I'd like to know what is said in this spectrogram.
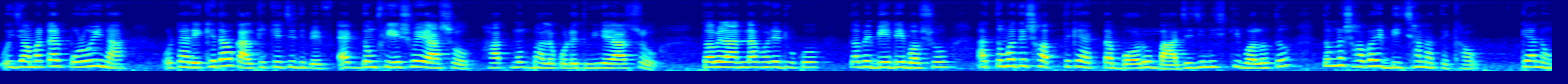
ওই জামাটা আর পরোই না। ওটা রেখে দাও, কালকে কেচে দিবে। একদম ফ্রেশ হয়ে আসো, হাত মুখ ভালো করে ধুয়ে আসো। তবে রান্নাঘরে ঢুকো, তবে বেডে বসো। আর তোমাদের সব থেকে একটা বড় বাজে জিনিস কি বলো তো? তোমরা সবাই বিছানাতে খাও। কেন?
